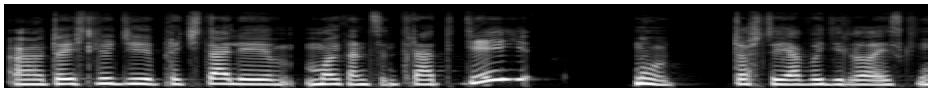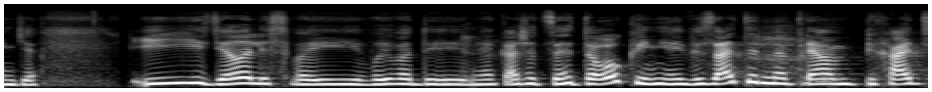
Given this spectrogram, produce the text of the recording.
А, то есть люди прочитали мой концентрат идей, ну, то, что я выделила из книги, и сделали свои выводы. Мне кажется, это ок, и не обязательно прям пихать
